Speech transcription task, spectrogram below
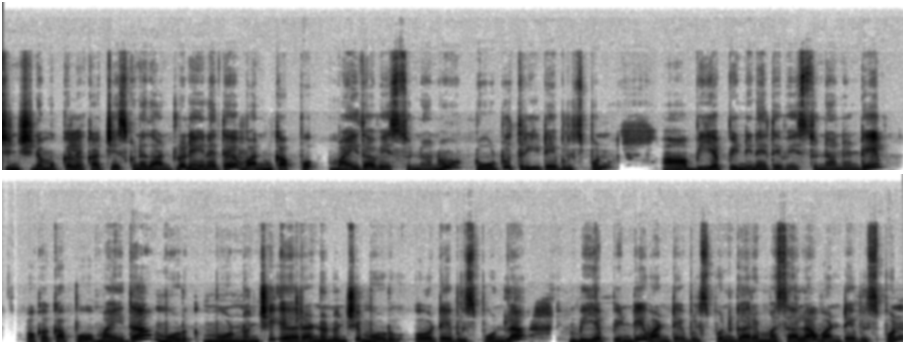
చిన్న చిన్న ముక్కలుగా కట్ చేసుకున్న దాంట్లో నేనైతే వన్ కప్ మైదా వేస్తున్నాను. టూ టు త్రీ టేబుల్ స్పూన్ బియ్య పిండిని అయితే వేస్తున్నానండి. ఒక కప్పు మైదా మూడు మూడు నుంచి రెండు నుంచి మూడు టేబుల్ స్పూన్ల బియ్యపిండి one tablespoon garam masala one tablespoon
